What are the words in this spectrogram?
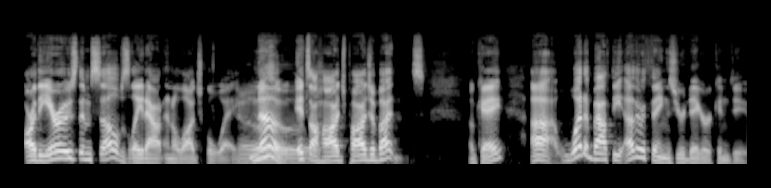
Are the arrows themselves laid out in a logical way? No, it's a No. hodgepodge of buttons okay? Uh what about the other things your digger can do?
